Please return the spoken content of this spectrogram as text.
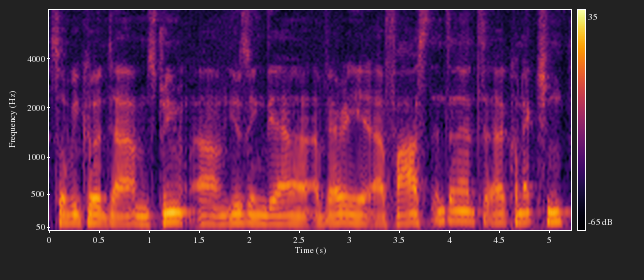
so we could um, stream um, using their a very uh, fast internet uh, connection.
